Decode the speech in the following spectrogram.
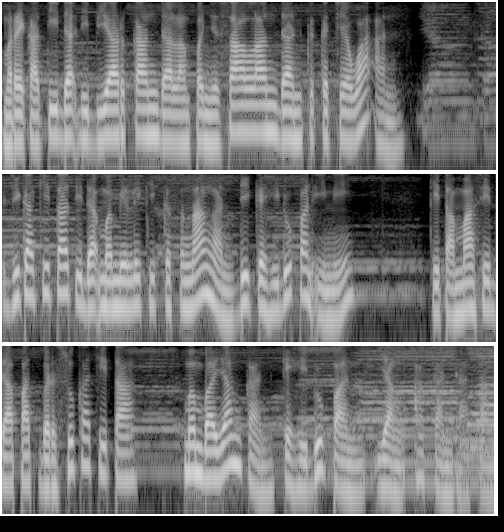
mereka tidak dibiarkan dalam penyesalan dan kekecewaan. Jika kita tidak memiliki kesenangan di kehidupan ini, kita masih dapat bersuka cita membayangkan kehidupan yang akan datang.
